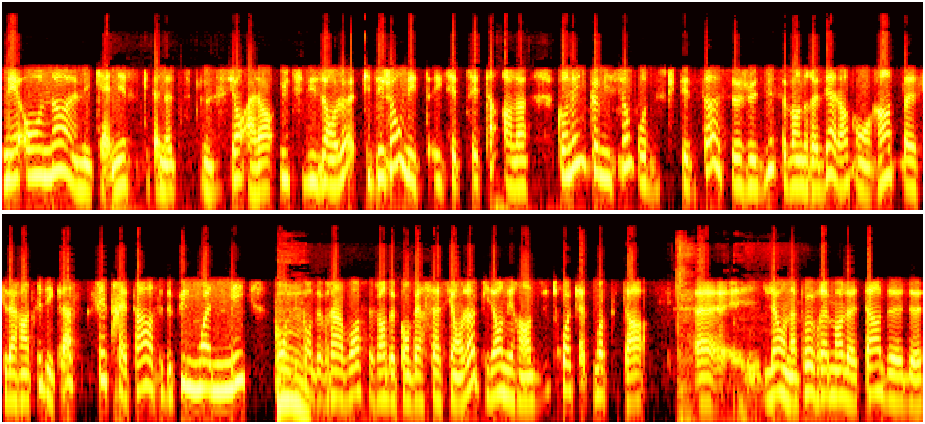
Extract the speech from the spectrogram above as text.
Mais on a un mécanisme qui est à notre disposition. Alors, utilisons-le. Puis déjà, on est, c'est temps là qu'on ait une commission pour discuter de ça ce jeudi, ce vendredi, alors qu'on rentre, c'est la rentrée des classes. C'est très tard. C'est depuis le mois de mai qu'on dit mmh. qu'on devrait avoir ce genre de conversation-là. Puis là, on est rendu trois, quatre mois plus tard. Euh, là, on n'a pas vraiment le temps de,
